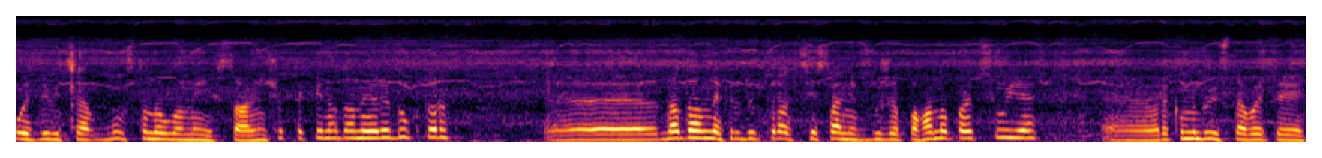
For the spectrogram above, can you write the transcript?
Ось дивіться, був встановлений сальничок такий на даний редуктор. Е, На даних редукторах цей сальник дуже погано працює. Е, Рекомендую ставити,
